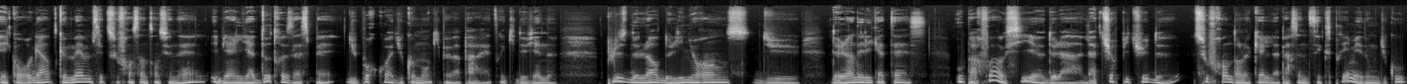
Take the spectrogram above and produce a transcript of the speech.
et qu'on regarde que même cette souffrance intentionnelle, eh bien, il y a d'autres aspects du pourquoi, du comment qui peuvent apparaître et qui deviennent plus de l'ordre de l'ignorance, du, de l'indélicatesse, ou parfois aussi euh, de la, turpitude souffrante dans laquelle la personne s'exprime et donc du coup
